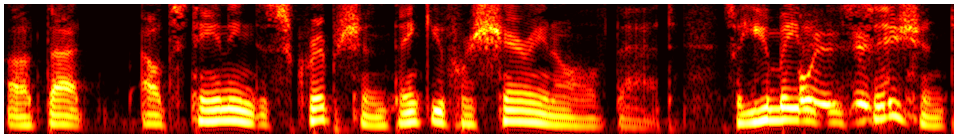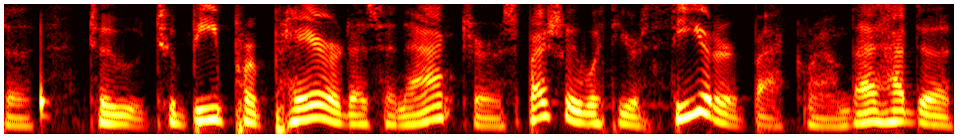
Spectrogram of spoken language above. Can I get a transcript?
uh, that outstanding description. Thank you for sharing all of that. So you made a decision to, to, to be prepared as an actor, especially with your theater background. That had to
